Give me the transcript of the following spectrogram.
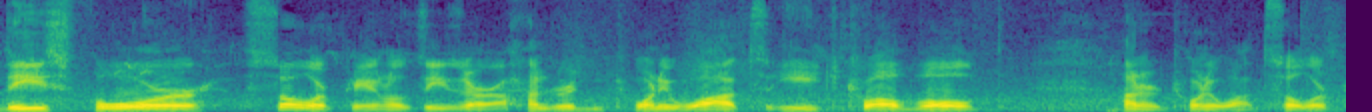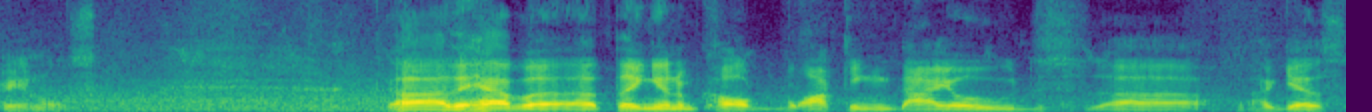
These four solar panels these are 120 watts each 12 volt 120 watt solar panels. Uh, they have a, a, thing in them called blocking diodes uh, I guess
